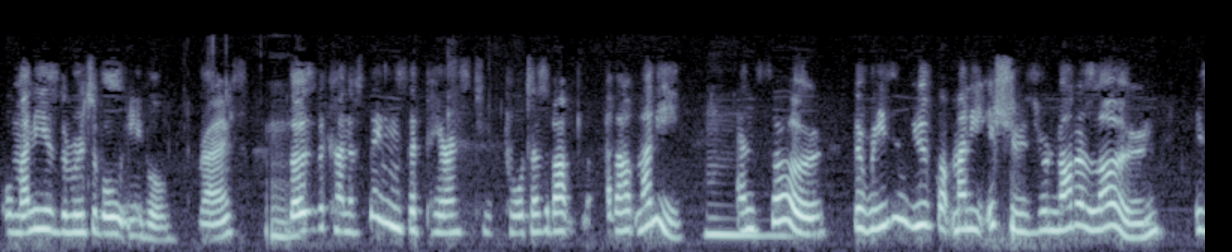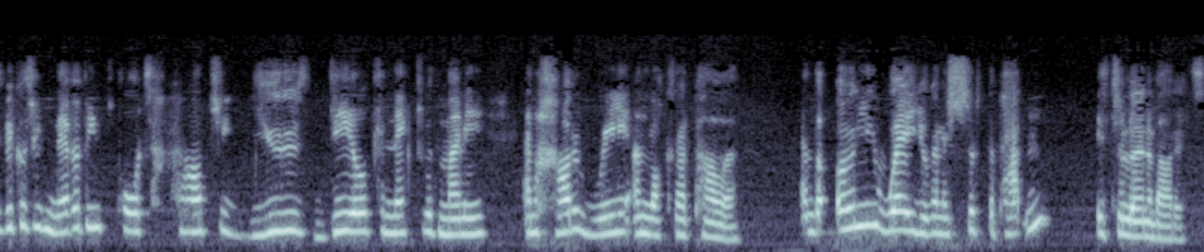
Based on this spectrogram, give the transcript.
or money is the root of all evil, right? Those are the kind of things that parents t- taught us about, about money. And so the reason you've got money issues, you're not alone is because you've never been taught how to use, deal, connect with money and how to really unlock that power. And the only way you're going to shift the pattern is to learn about it.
